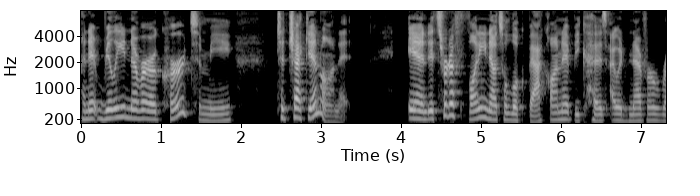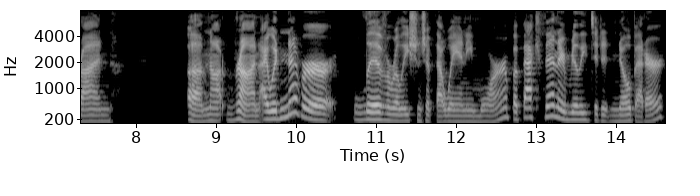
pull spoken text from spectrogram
And it really never occurred to me to check in on it. And it's sort of funny now to look back on it because I would never run, um, not run, I would never live a relationship that way anymore. But back then, I really didn't know better.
